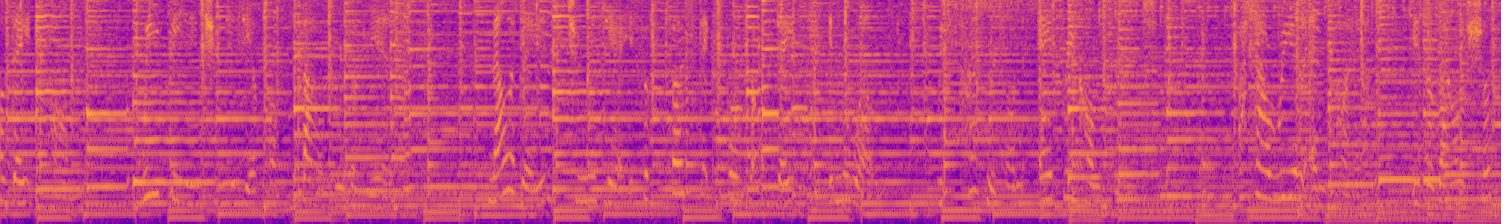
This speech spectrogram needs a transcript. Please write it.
female date palms, we've been in Tunisia for thousands of years. Nowadays, Tunisia is the first exporter of dates in the world, with presence on every continent. But our real empire is around Chott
